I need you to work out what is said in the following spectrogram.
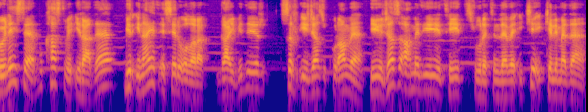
Öyleyse bu kast ve irade bir inayet eseri olarak gaybidir sırf icazı Kur'an ve icazı Ahmediye'yi teyit suretinde ve iki kelimede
